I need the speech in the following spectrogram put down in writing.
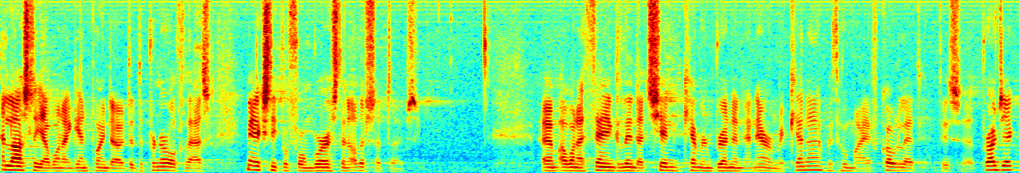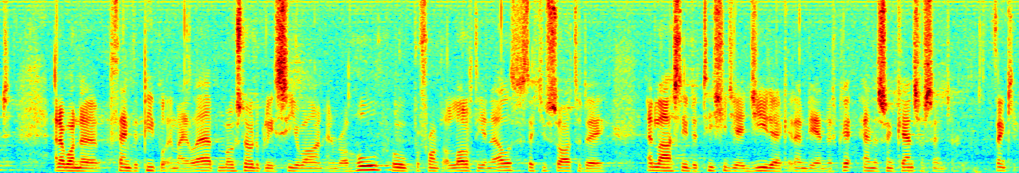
And lastly, I want to again point out that the proneural class may actually perform worse than other subtypes. Um, I want to thank Lynda Chin, Cameron Brennan, and Aaron McKenna, with whom I have co-led this uh, project. And I want to thank the people in my lab, most notably Siyuan and Rahul, who performed a lot of the analysis that you saw today. And lastly, the TCGA GDAC at MD Anderson Cancer Center. Thank you.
